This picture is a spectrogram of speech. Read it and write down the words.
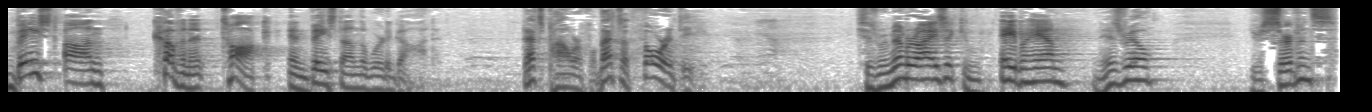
based on covenant talk and based on the Word of God. That's powerful. That's authority. He says, Remember Isaac and Abraham and Israel, your servants,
